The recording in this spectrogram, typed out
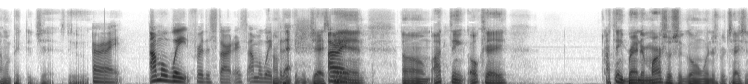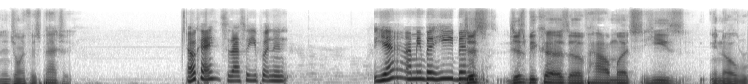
I'm gonna pick the Jets, dude. All right. I'm going to wait for the starters. I'm going to wait I'm for that. picking the Jets, All right. and um, I think okay. I think Brandon Marshall should go and win winners protection and join Fitzpatrick. Okay. So that's what you're putting in. Yeah. I mean, but he been. just just because of how much he's you know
